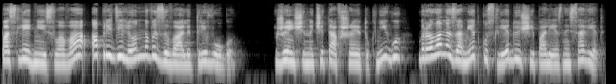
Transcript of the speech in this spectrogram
Последние слова определенно вызывали тревогу. Женщина, читавшая эту книгу, брала на заметку следующий полезный совет.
